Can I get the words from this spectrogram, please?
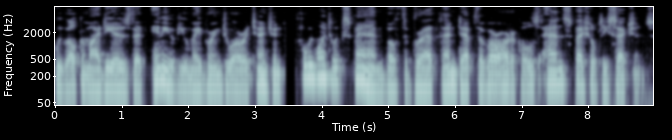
We welcome ideas that any of you may bring to our attention, for we want to expand both the breadth and depth of our articles and specialty sections.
